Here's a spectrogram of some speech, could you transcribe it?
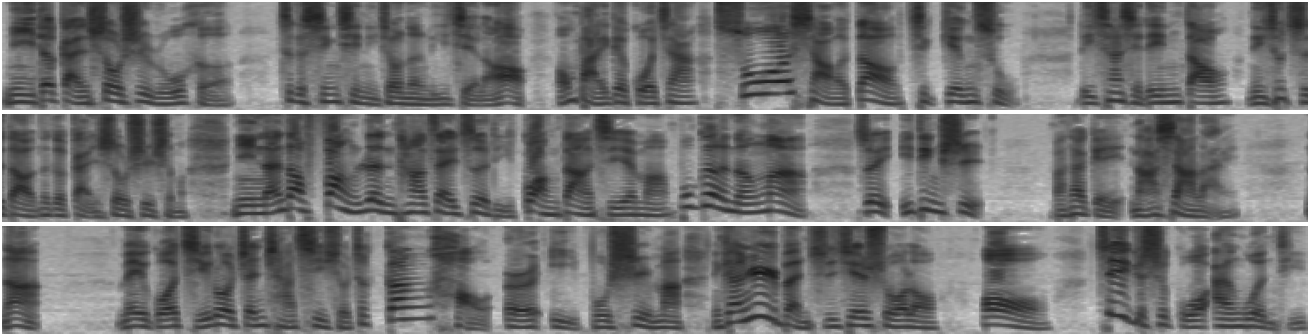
你的感受是如何？这个心情你就能理解了哦。我们把一个国家缩小到几根数，你掐起拎刀，你就知道那个感受是什么。你难道放任他在这里逛大街吗？不可能嘛！所以一定是把他给拿下来。那美国击落侦察气球，这刚好而已，不是吗？你看日本直接说喽。哦，这个是国安问题。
